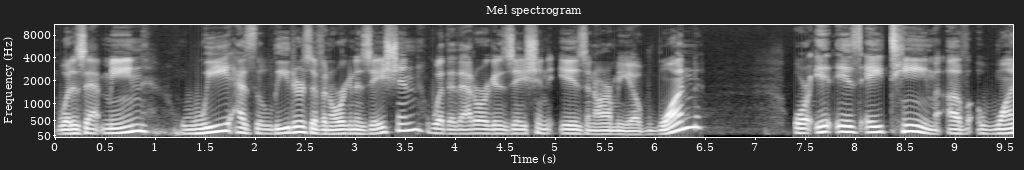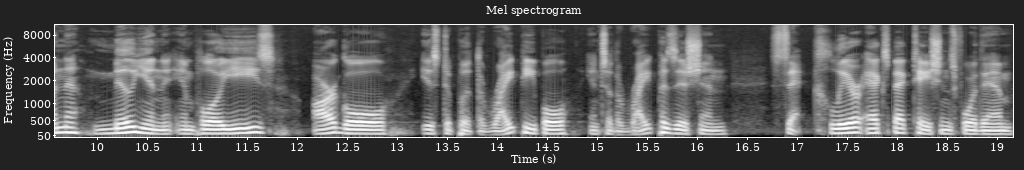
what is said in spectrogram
What does that mean? We, as the leaders of an organization, whether that organization is an army of one or it is a team of 1 million employees, our goal is to put the right people into the right position set clear expectations for them,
